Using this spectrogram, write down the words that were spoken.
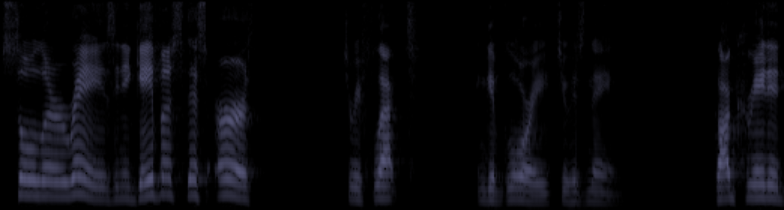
solar rays. And he gave us this earth to reflect and give glory to his name. God created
